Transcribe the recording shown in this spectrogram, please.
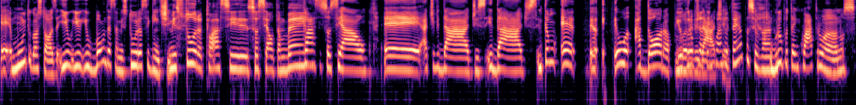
É muito gostosa. E, o- e- e o bom dessa mistura é o seguinte: Mistura classe social também. classe social, é, atividades, idades. Então, é, eu, eu adoro a E o grupo já pluralidade. tem quanto tempo, Silvana? O grupo tem quatro anos,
